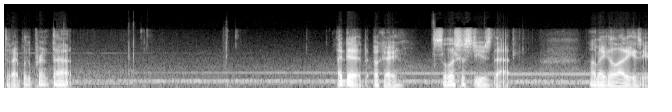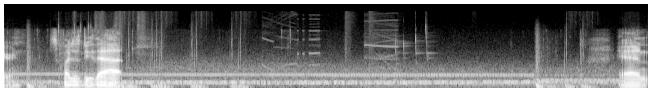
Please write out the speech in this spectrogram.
did I blueprint that? I did. Okay. So let's just use that. That'll make it a lot easier. So if I just do that, and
